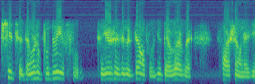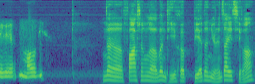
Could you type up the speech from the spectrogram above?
彼此总是不对付，他就是这个丈夫就在外边发生了这个毛病。那发生了问题和别的女人在一起了？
